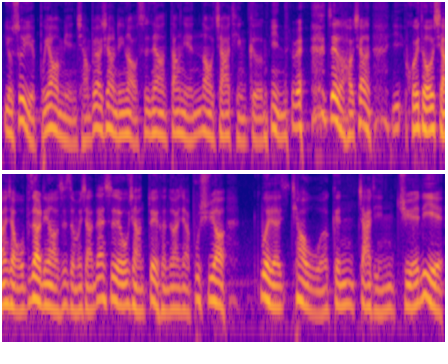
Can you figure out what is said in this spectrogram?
有时候也不要勉强，不要像林老师那样当年闹家庭革命，对不对？这个好像一回头想想，我不知道林老师怎么想，但是我想对很多人讲，不需要为了跳舞而跟家庭决裂，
